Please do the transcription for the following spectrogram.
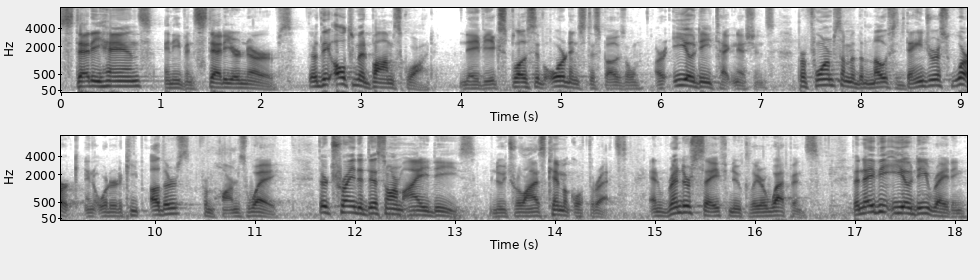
Steady hands and even steadier nerves. They're the ultimate bomb squad. Navy Explosive Ordnance Disposal, or EOD technicians, perform some of the most dangerous work in order to keep others from harm's way. They're trained to disarm IEDs, neutralize chemical threats, and render safe nuclear weapons. The Navy EOD rating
